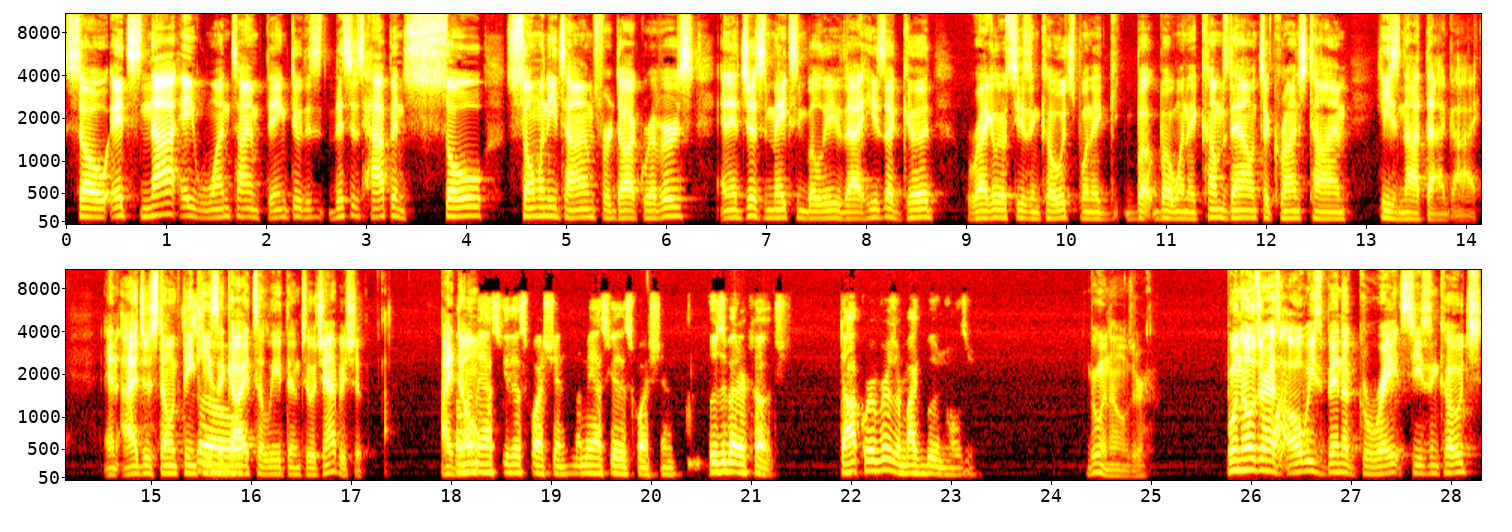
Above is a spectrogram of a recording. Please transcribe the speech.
So it's not a one-time thing, dude. This this has happened so so many times for Doc Rivers, and it just makes me believe that he's a good regular season coach. When it but but when it comes down to crunch time, he's not that guy. And I just don't think he's a guy to lead them to a championship. I don't. Let me ask you this question. Let me ask you this question. Who's a better coach? Doc Rivers or Mike Budenholzer? Budenholzer. Budenholzer has always been a great season coach.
